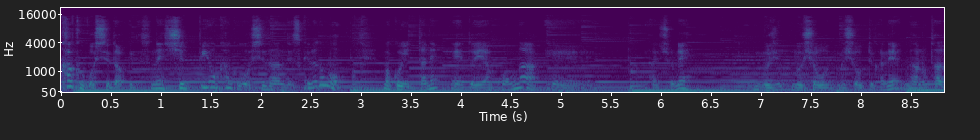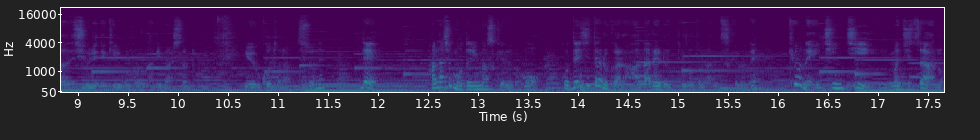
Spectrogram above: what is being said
覚悟してたわけですね。出費を覚悟してたんですけれども、まあ、こういったね、えー、とエアコンが、えー、何でしょうね。無償無償っていうかねあのただで修理できることになりましたということなんですよね。で話戻りますけれどもこうデジタルから離れるっていうことなんですけどね。今日ね1日、まあ、実はあの、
